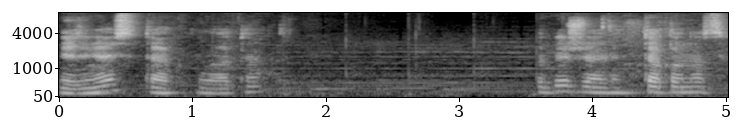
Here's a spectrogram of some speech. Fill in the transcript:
Извиняюсь. Так, ладно. Побежали. Так, у нас...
